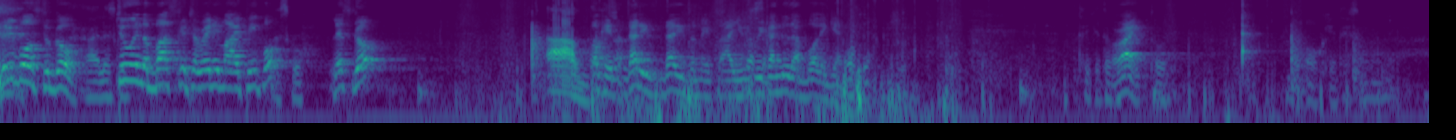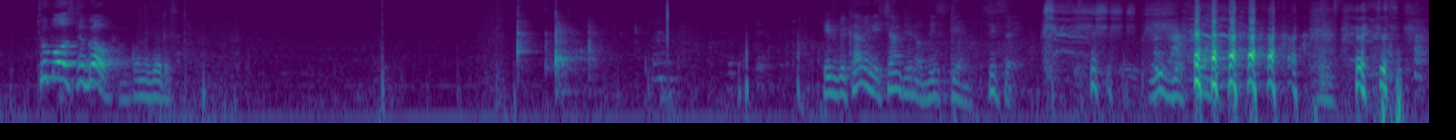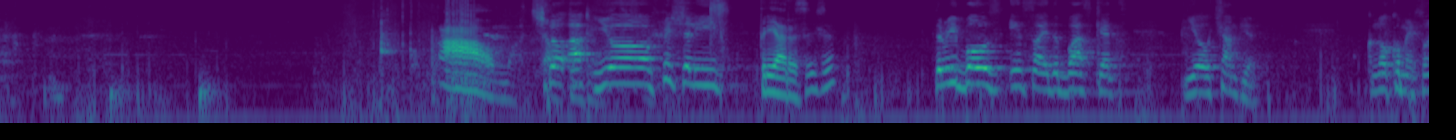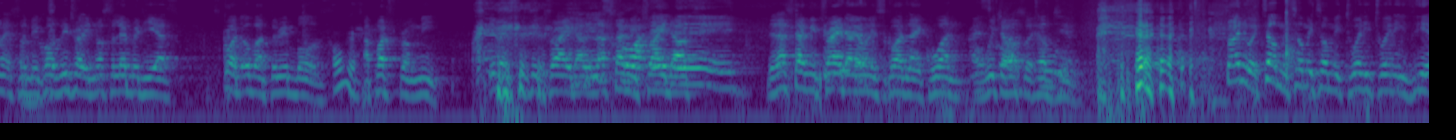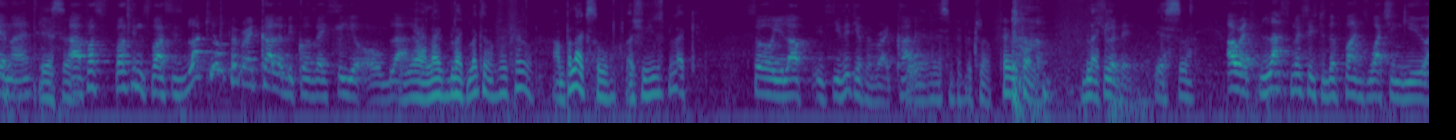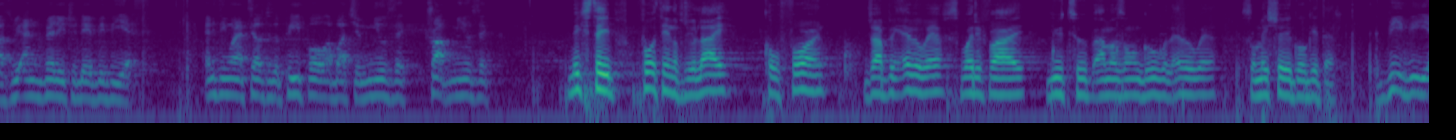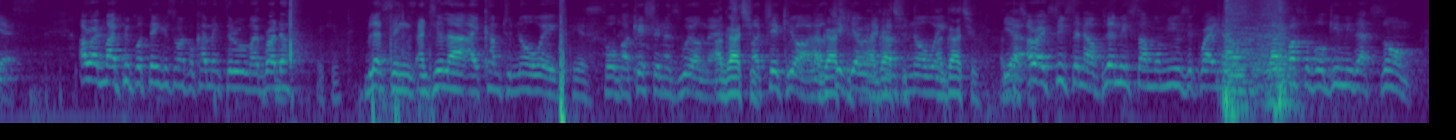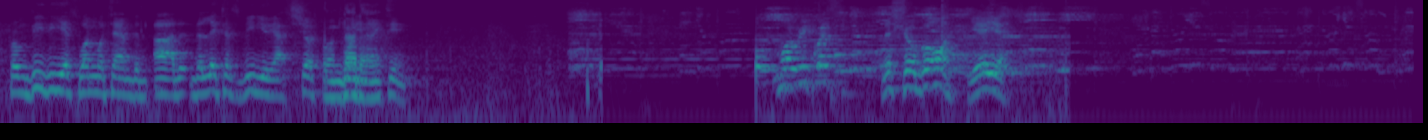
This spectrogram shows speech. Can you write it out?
Three balls to go. Alright, let's Two in the basket already, my people. Let's go. Let's go. Ah, Okay, that is that is. Uh, you, we can do that ball again. Okay. Take it. All right. Okay, this one. Two balls to go. I'm gonna get it. He's becoming a champion of this game. Sise. Leave your phone. Oh my So uh, you're officially Three out of six, yeah? three balls inside the basket. You're champion. No comments on honestly because literally no celebrity has scored over three balls Okay. apart from me. Even since he tried out, last time he tried out, the last time he tried out, he only scored like one, I which I scored also helped him. So anyway, tell me, tell me, tell me, 2020 is here, man. Yes, sir. Uh, first, first things first, is black your favorite color because I see you're all black. Yeah, I like black. Black is my favorite color. I'm black, so I should use black. So you love, is, is it your favorite color? Yeah, it's my favorite color. Favorite color. Black. Sure then. Yes, sir. All right, last message to the fans watching you as we unveil you today, VVS. Anything you want to tell to the people about your music, trap music? Mixtape, 14th of July, called Foreign, dropping everywhere. Spotify, YouTube, Amazon, Google, everywhere. So make sure you go get that. VVS. All right, my people, thank you so much for coming through, my brother. Thank you. Blessings until uh, I come to Norway Yes. for vacation as well, man. I got you. I'll check you out. I I'll check you. you out when I I, got come you. to Norway. I got you. I yeah, got all right, sister, now play me some more music right now. But first of all, give me that song from VVS one more time, the, uh, the, the latest video he has shot from From 2019. More requests? Let's show go on. Yeah, yeah.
